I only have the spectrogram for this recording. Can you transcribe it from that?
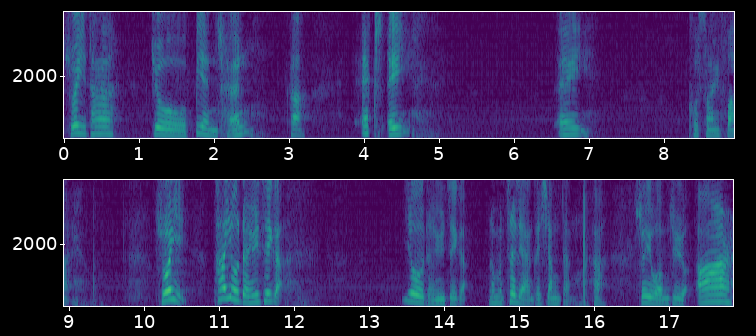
所以它就变成哈，x a a cosine phi，所以它又等于这个，又等于这个，那么这两个相等，哈。所以我们就有 r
